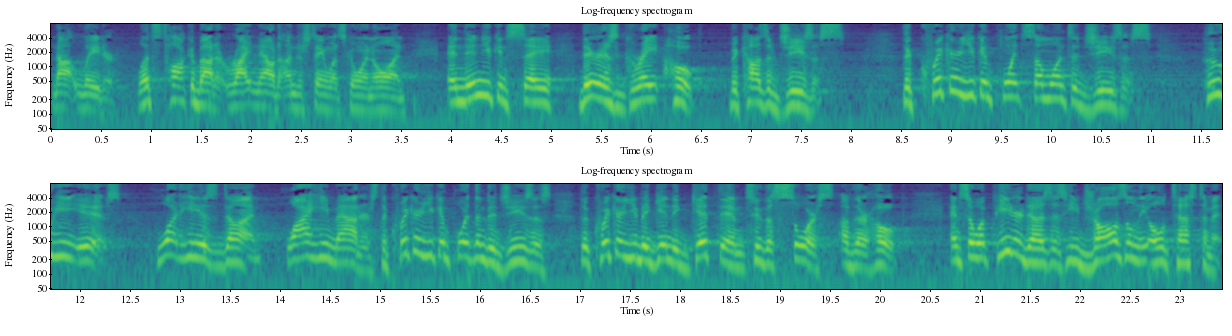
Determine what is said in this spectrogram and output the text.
not later. Let's talk about it right now to understand what's going on. And then you can say, There is great hope because of Jesus. The quicker you can point someone to Jesus, who he is, what he has done, why he matters, the quicker you can point them to Jesus, the quicker you begin to get them to the source of their hope. And so, what Peter does is he draws on the Old Testament.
